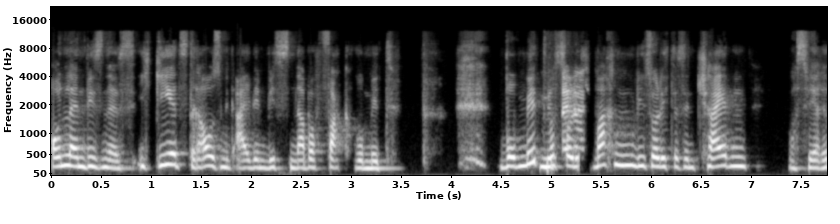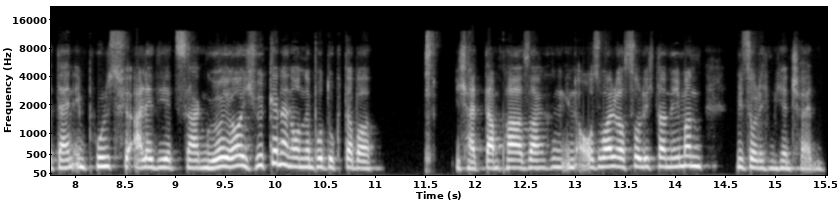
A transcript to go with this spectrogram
Online-Business, ich gehe jetzt raus mit all dem Wissen, aber fuck, womit? womit? Was soll ich machen? Wie soll ich das entscheiden? Was wäre dein Impuls für alle, die jetzt sagen, ja, ja, ich würde gerne ein Online-Produkt, aber ich hatte da ein paar Sachen in Auswahl, was soll ich da nehmen? Wie soll ich mich entscheiden?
